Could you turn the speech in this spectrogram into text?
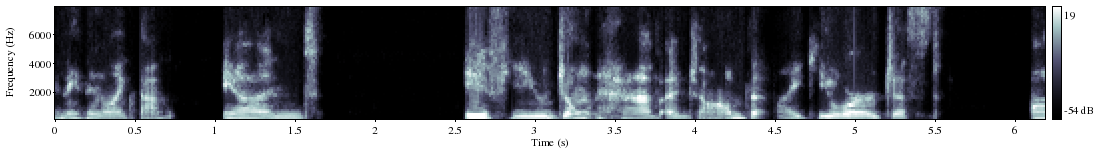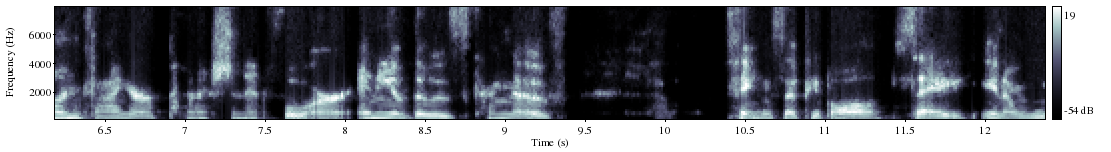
anything like that. And if you don't have a job that like you're just on fire, passionate for, any of those kind of things that people say, you know,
